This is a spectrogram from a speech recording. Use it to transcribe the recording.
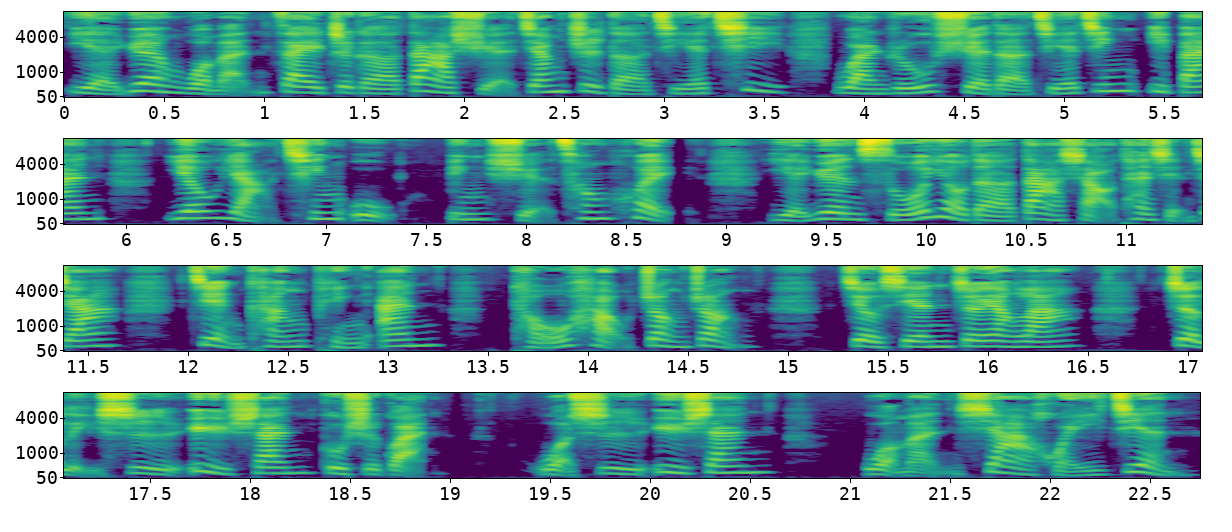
也愿我们在这个大雪将至的节气，宛如雪的结晶一般优雅轻舞，冰雪聪慧。也愿所有的大小探险家健康平安，头好壮壮。就先这样啦，这里是玉山故事馆，我是玉山。我们下回见。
